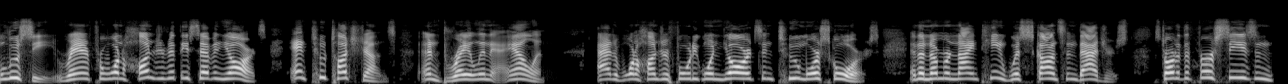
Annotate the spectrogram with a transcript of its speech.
Mellusi ran for 157 yards and two touchdowns, and Braylon Allen added 141 yards and two more scores. And the number 19 Wisconsin Badgers started the first season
